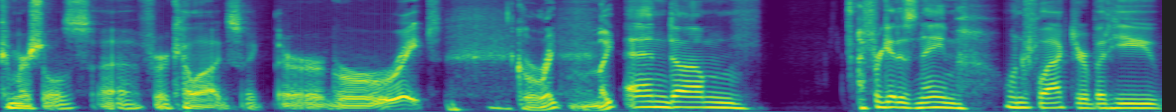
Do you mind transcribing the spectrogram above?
commercials uh, for Kellogg's. Like they're great, Great, mate. and um, I forget his name. Wonderful actor, but he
